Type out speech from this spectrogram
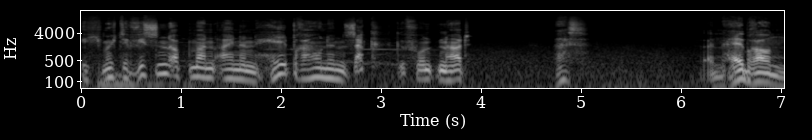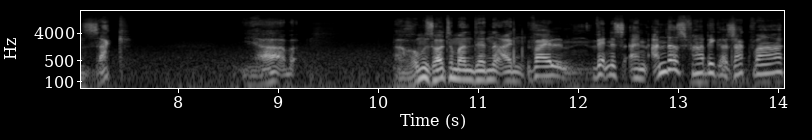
Ich möchte wissen, ob man einen hellbraunen Sack gefunden hat. Was? Einen hellbraunen Sack? Ja, aber Warum sollte man denn ein... Weil, wenn es ein andersfarbiger Sack war,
